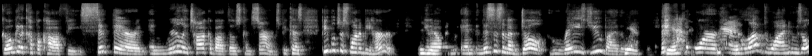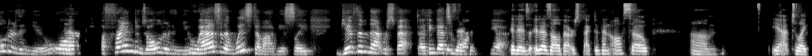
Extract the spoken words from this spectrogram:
go get a cup of coffee, sit there and, and really talk about those concerns because people just want to be heard. Mm-hmm. You know, and, and, this is an adult who raised you, by the way, yeah. Yeah. or yeah. a loved one who's older than you, or a friend who's older than you who has the wisdom obviously give them that respect i think that's exactly. important yeah it is it is all about respect and then also um yeah to like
